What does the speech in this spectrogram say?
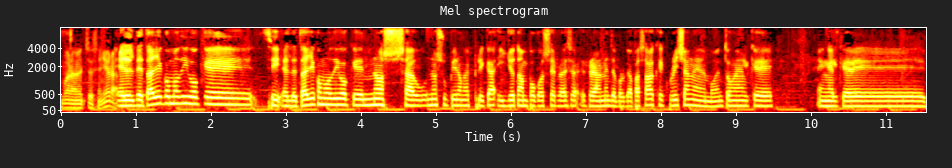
Buenas noches, señora. El detalle, como digo que. Sí, el detalle, como digo, que no, no supieron explicar, y yo tampoco sé re- realmente por qué ha pasado, es que Christian, en el momento en el que. En el que.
